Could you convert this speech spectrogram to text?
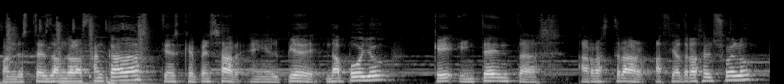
cuando estés dando las zancadas, tienes que pensar en el pie de apoyo que intentas arrastrar hacia atrás el suelo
